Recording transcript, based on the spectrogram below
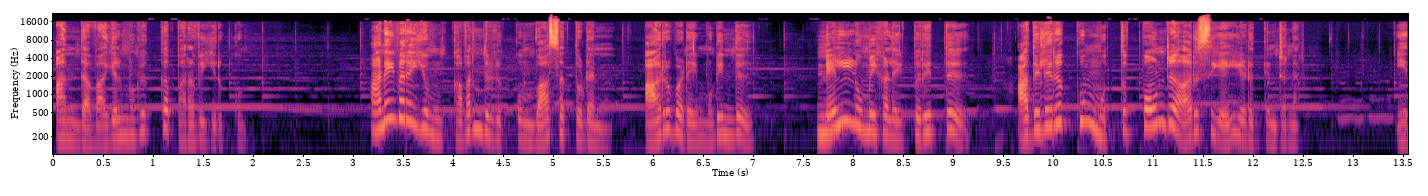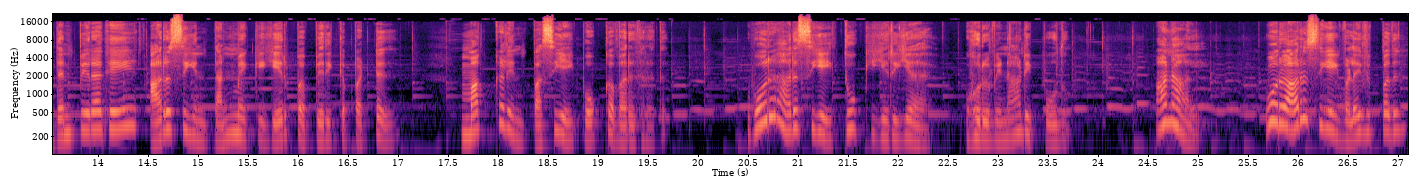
அந்த வயல் முழுக்க பரவியிருக்கும். அனைவரையும் கவர்ந்திழுக்கும் வாசத்துடன் அறுவடை முடிந்து நெல்லுமிகளை பிரித்து அதிலிருக்கும் முத்து போன்ற அரிசியை எடுக்கின்றனர். இதன் பிறகே அரிசியின் தன்மைக்கு ஏற்ப பிரிக்கப்பட்டு மக்களின் பசியை போக்க வருகிறது. ஒரு அரிசியை தூக்கி எறிய ஒரு வினாடி போதும். ஆனால் ஒரு அரிசியை விளைவிப்பது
